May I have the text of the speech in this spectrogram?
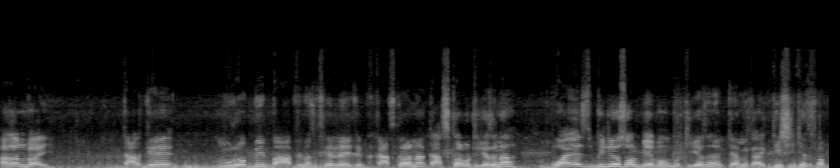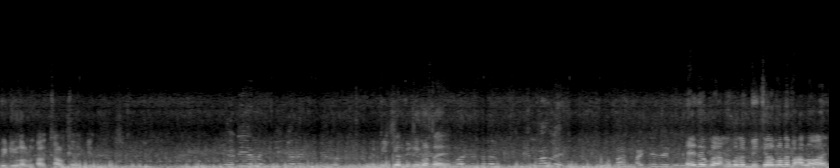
হাসান ভাই, কালকে মুরব্বী বাপ এবং ছেলে যে কাজ করে না, কাজ করব, ঠিক আছে না? বয়েস ভিডিও চলবে এবং, ঠিক আছে? না কি আমি কৃষি ক্ষেত্রে সব ভিডিও করব কালকে থেকে করতে বিকেল ভিডিও যাবে এই দেখো, আমি বললাম বিকেল করলে ভালো হয়।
